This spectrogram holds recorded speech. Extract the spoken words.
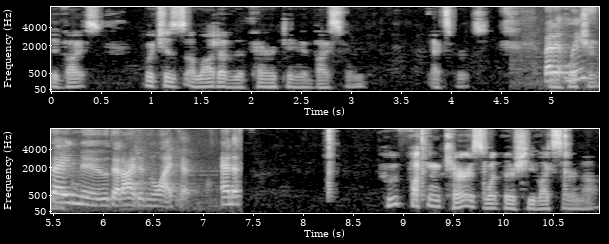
advice, which is a lot of the parenting advice from experts. But at least they knew that I didn't like it. And if Who fucking cares whether she likes it or not?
